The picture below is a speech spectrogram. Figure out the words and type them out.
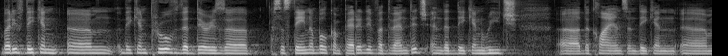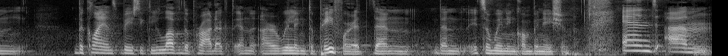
But if they can, um, they can prove that there is a sustainable competitive advantage and that they can reach uh, the clients and they can um, the clients basically love the product and are willing to pay for it, then then it's a winning combination. And um,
